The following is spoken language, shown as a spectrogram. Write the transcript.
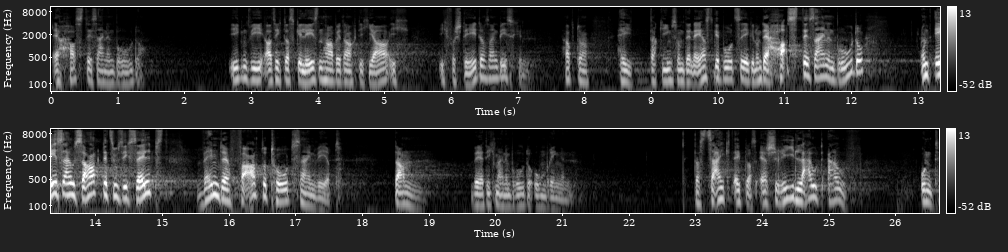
Er hasste seinen Bruder. Irgendwie, als ich das gelesen habe, dachte ich, ja, ich, ich verstehe das ein bisschen. Hab da, hey, da ging es um den Erstgeburtssegen und er hasste seinen Bruder. Und Esau sagte zu sich selbst, wenn der Vater tot sein wird, dann werde ich meinen Bruder umbringen. Das zeigt etwas. Er schrie laut auf. Und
